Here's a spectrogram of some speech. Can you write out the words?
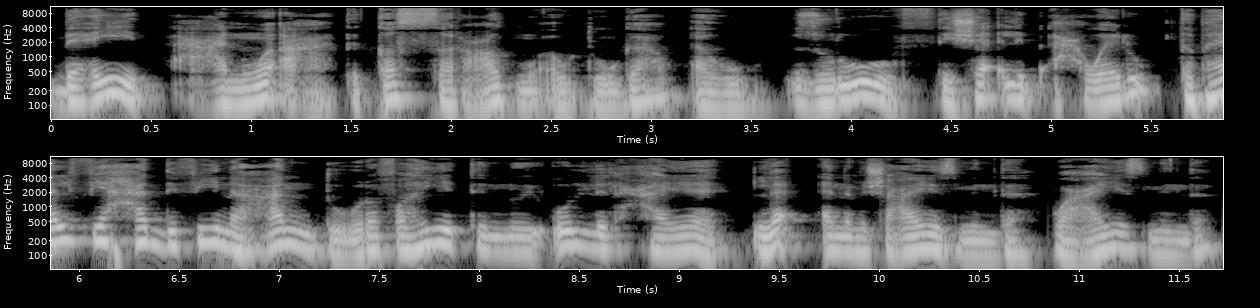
بعيد عن وقعة تكسر عظمه أو توجعه أو ظروف تشقلب أحواله؟ طب هل في حد فينا عنده رفاهية إنه يقول للحياة لأ أنا مش عايز من ده وعايز من ده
